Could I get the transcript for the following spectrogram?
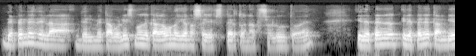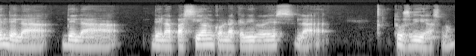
depende del metabolismo de cada uno, yo no soy experto en absoluto, y, depende, y depende también de la, de, la, de la pasión con la que vives la, tus días. ¿no?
